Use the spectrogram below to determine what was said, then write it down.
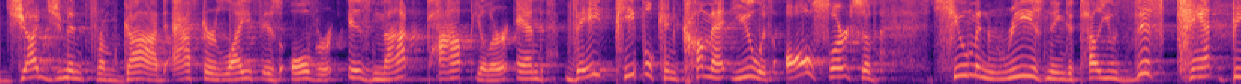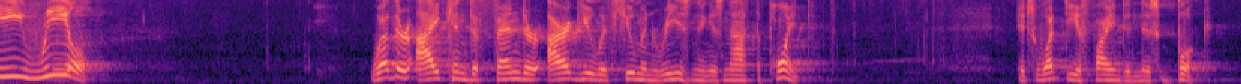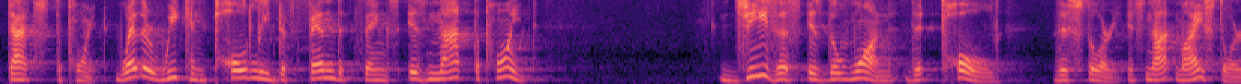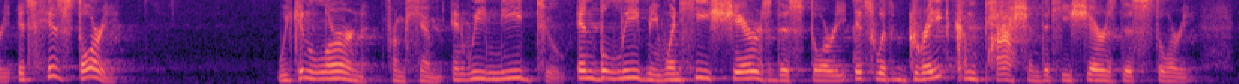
judgment from God after life is over is not popular and they people can come at you with all sorts of human reasoning to tell you this can't be real. Whether I can defend or argue with human reasoning is not the point. It's what do you find in this book that's the point. Whether we can totally defend things is not the point. Jesus is the one that told this story. It's not my story, it's his story. We can learn from him, and we need to. And believe me, when he shares this story, it's with great compassion that he shares this story.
